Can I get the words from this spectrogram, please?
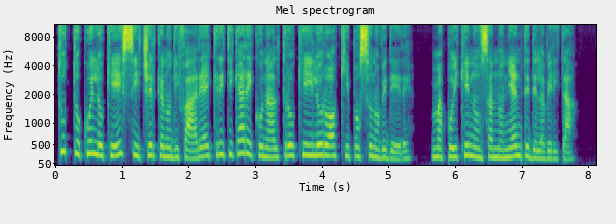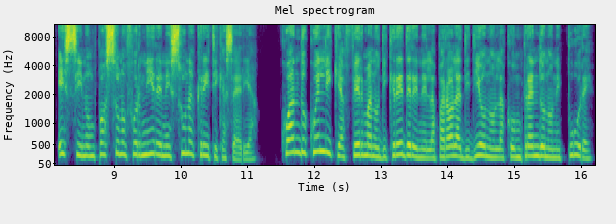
Tutto quello che essi cercano di fare è criticare con altro che i loro occhi possono vedere, ma poiché non sanno niente della verità, essi non possono fornire nessuna critica seria. Quando quelli che affermano di credere nella parola di Dio non la comprendono neppure,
